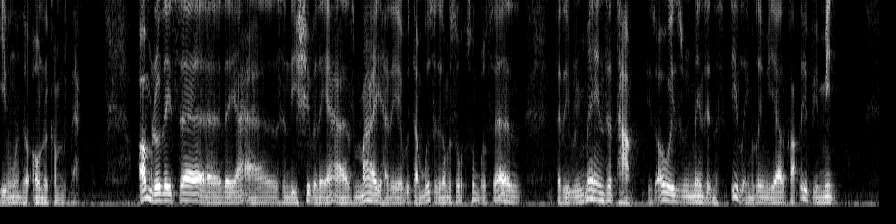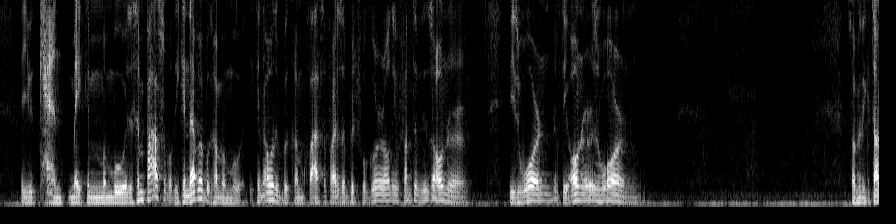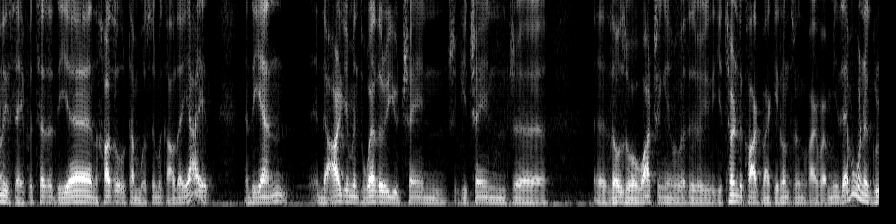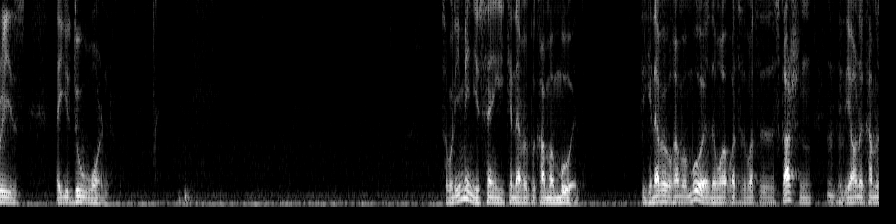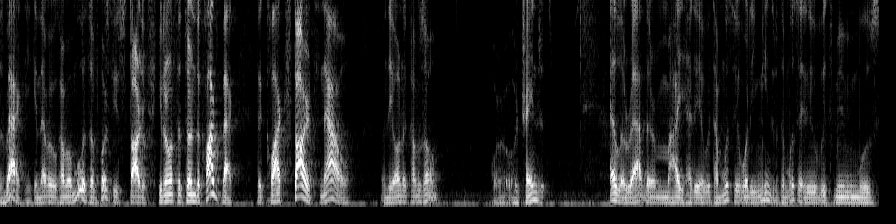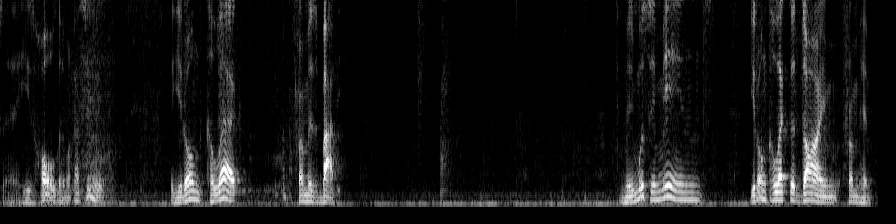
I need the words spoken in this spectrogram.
Even when the owner comes back. Amru, they said, they ask, in the yeshiva, they ask, my Musa says that he remains a tam. He always remains in the if you mean that you can't make him a muad. It's impossible. He can never become a muad. He can only become classified as a habitual gur only in front of his owner. He's warned, if the owner is warned. So in the Ketani Seif, it says at the end, Chazal Tamusim Yayid. At the end, in the argument whether you change, if you change uh, uh, those who are watching him, whether you turn the clock back, you don't turn the clock back, means everyone agrees that you do warn. So what do you mean? You're saying he can never become a muad? If he can never become a muad, then what, what's the, what's the discussion? Mm-hmm. If the owner comes back, he can never become a muad. So of course he's starting. You don't have to turn the clock back. The clock starts now when the owner comes home or, or changes. Ella rather my idea with Hamusi, what he means with Hamusi with Mimimus, he's that you don't collect from his body. Mimusi means you don't collect a dime from him.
